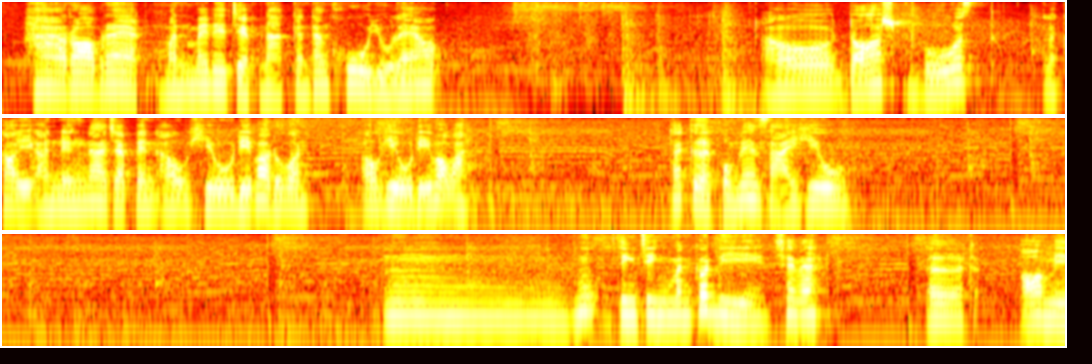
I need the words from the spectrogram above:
5 รอบแรกมันไม่ได้เจ็บหนักกันทั้งคู่อยู่แล้ว เอา Dodge Boost แล้วก็อีกอันนึงน่าจะเป็นเอาฮิลดีเปล่าทุกคน เอาฮิลดีเปล่าวะ ถ้าเกิดผมเล่นสายฮิลอืมจริง ๆ มันก็ดีใช่ไหมเอออ๋อมี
